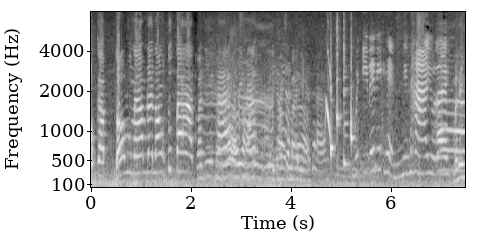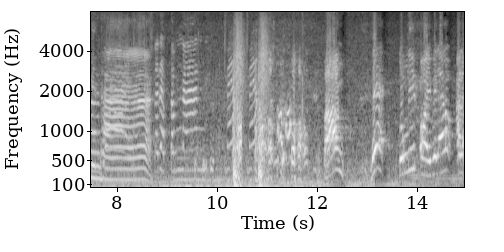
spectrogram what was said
พบกับน้องลูกน้ำและน้องตุ๊กตาสวัสดีครับสวัสดีครับสวัสดีครับสบายดีนะจ๊ะเมื่อกี้ ได้นี่เห็นนินทาอยู่เลยไม่ได้นินทาระดับตำนานแม่แม่ปังเนี่ยตรงนี้ปล่อยไปแล้ว อะไร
